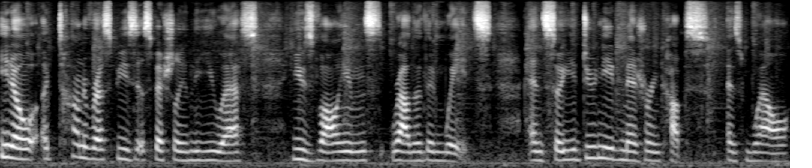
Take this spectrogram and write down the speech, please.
you know, a ton of recipes, especially in the US, use volumes rather than weights. And so you do need measuring cups as well.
